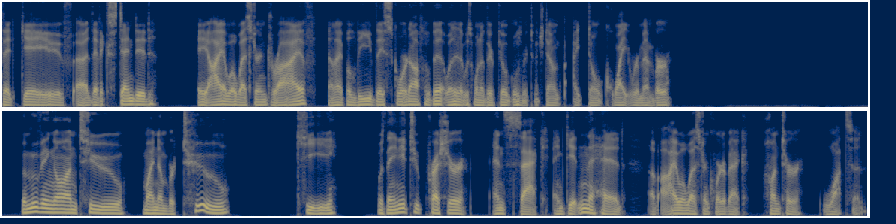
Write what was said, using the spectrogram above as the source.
that gave uh, that extended a Iowa Western drive, and I believe they scored off of it. Whether it was one of their field goals or touchdowns, I don't quite remember. But moving on to my number two key was they needed to pressure and sack and get in the head of Iowa Western quarterback Hunter Watson.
